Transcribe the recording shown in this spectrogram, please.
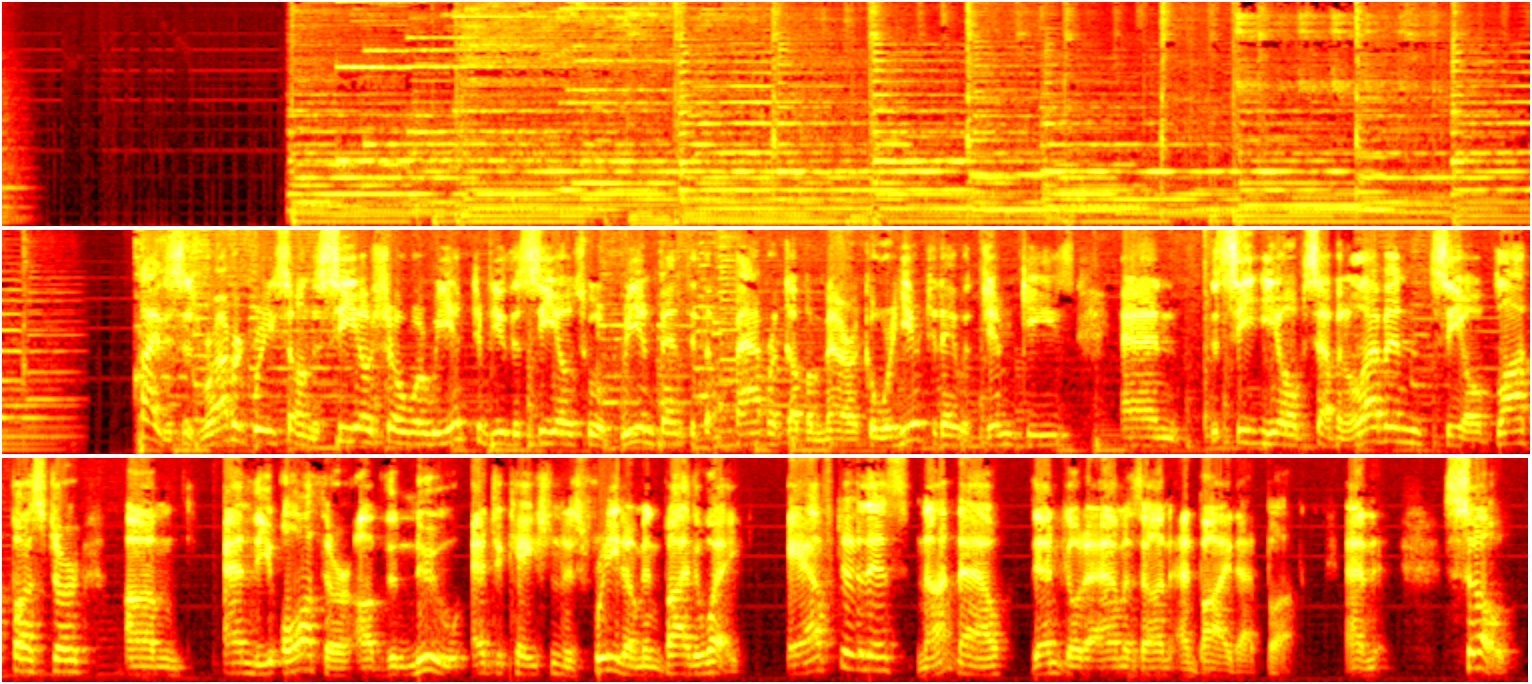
this is Robert Reiss on the CEO Show, where we interview the CEOs who have reinvented the fabric of America. We're here today with Jim Keyes and the CEO of 7 Eleven, CEO of Blockbuster, um, and the author of the new Education is Freedom. And by the way, after this, not now, then go to Amazon and buy that book. And so,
